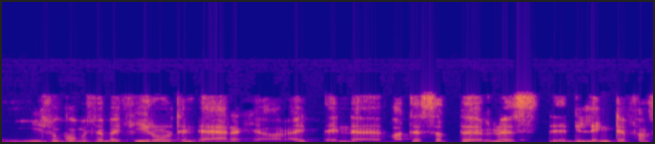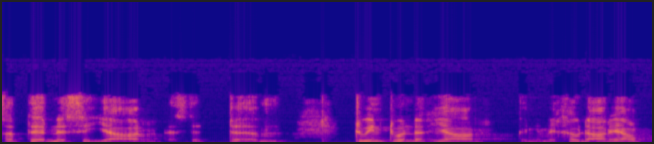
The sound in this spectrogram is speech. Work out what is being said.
hierso kom ons nou by 430 jaar uit en uh, wat is Saturnus die, die lengte van Saturnus se jaar? Is dit ehm um, 22 jaar? Kan jy my gou daar help?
